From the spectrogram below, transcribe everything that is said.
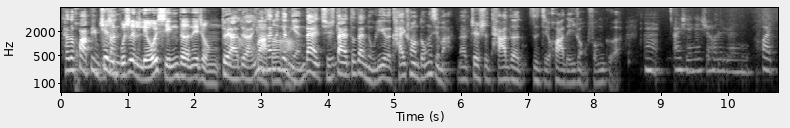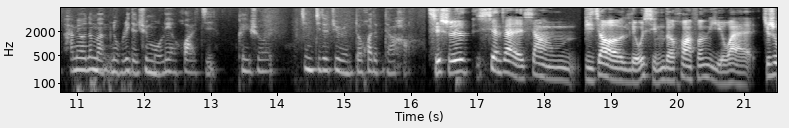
他的画并不算确实不是流行的那种，对啊，对啊，因为他那个年代，其实大家都在努力的开创东西嘛，那这是他的自己画的一种风格。嗯，而且那时候的人画还没有那么努力的去磨练画技，可以说《进击的巨人》都画的比较好。其实现在像比较流行的画风以外，就是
